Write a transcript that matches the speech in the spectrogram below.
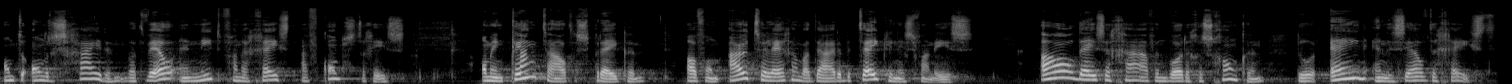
om te onderscheiden wat wel en niet van de geest afkomstig is, om in klanktaal te spreken of om uit te leggen wat daar de betekenis van is. Al deze gaven worden geschonken door één en dezelfde geest,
